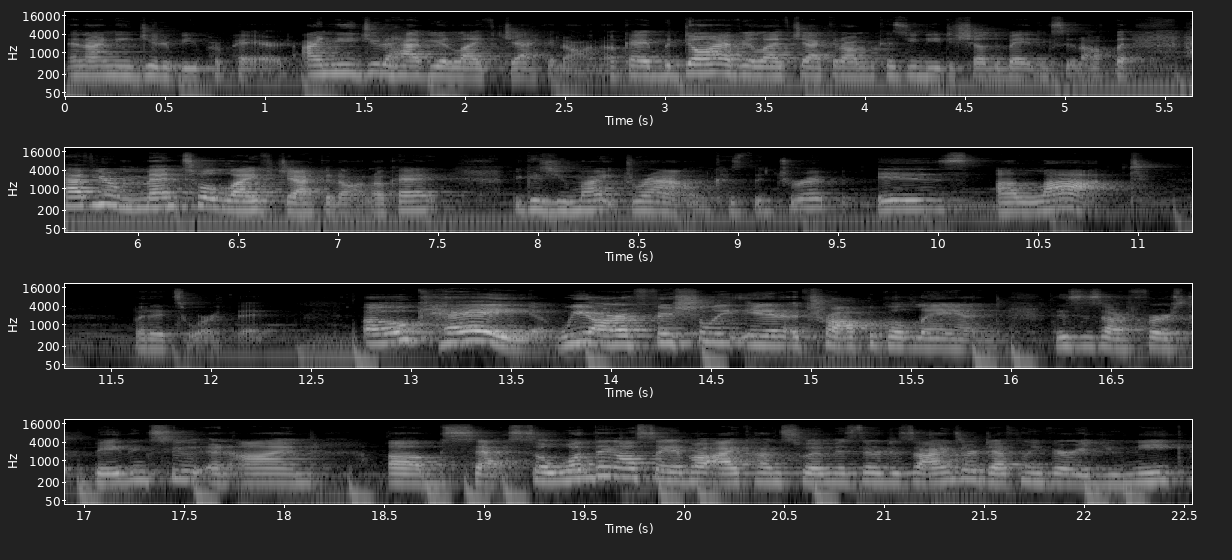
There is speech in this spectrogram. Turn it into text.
and I need you to be prepared. I need you to have your life jacket on, okay? But don't have your life jacket on because you need to show the bathing suit off. But have your mental life jacket on, okay? Because you might drown because the drip is a lot, but it's worth it. Okay, we are officially in a tropical land. This is our first bathing suit and I'm obsessed. So one thing I'll say about Icon Swim is their designs are definitely very unique.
